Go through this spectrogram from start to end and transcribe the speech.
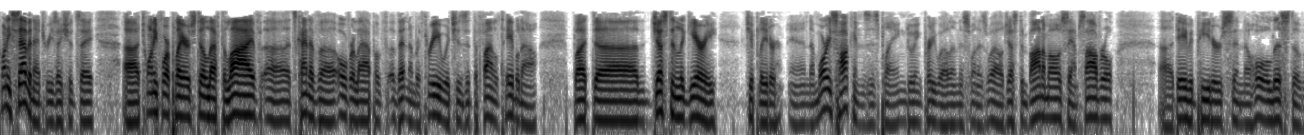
27 entries, I should say. Uh, 24 players still left alive. Uh, it's kind of a overlap of event number three, which is at the final table now. But uh, Justin Legary, chip leader, and uh, Maurice Hawkins is playing, doing pretty well in this one as well. Justin Bonomo, Sam Soverel, uh, David Peters, and a whole list of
